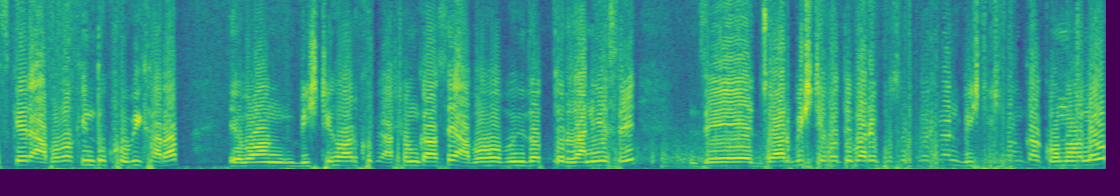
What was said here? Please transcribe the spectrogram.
আজকের আবহাওয়া কিন্তু খুবই খারাপ এবং বৃষ্টি হওয়ার খুবই আশঙ্কা আছে। আবহাওয়া অধিদপ্তর জানিয়েছে যে ঝড় বৃষ্টি হতে পারে প্রচুর পরিমাণ, বৃষ্টির সংখ্যা কম হলেও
